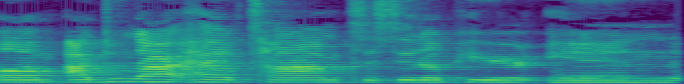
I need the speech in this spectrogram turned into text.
Um, I do not have time to sit up here and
